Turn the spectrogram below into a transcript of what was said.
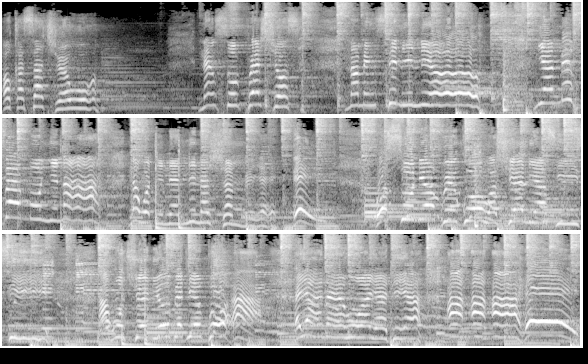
ɔkasa wo nanso precious na me nsi ne ni o. Nea mefɛ mu nyinaa na wɔde n'ani na hyɛ meɛ Hey! osu ne abregu wɔhwɛ ne asisi. Ahokyerɛ ne obɛdeɛ mpo a ɛyɛ na ɛho ayɛ den a a a hey!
